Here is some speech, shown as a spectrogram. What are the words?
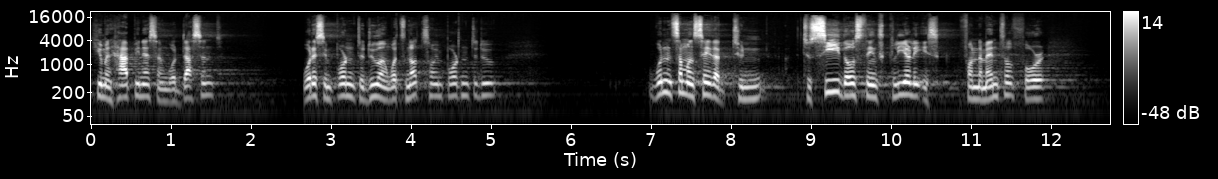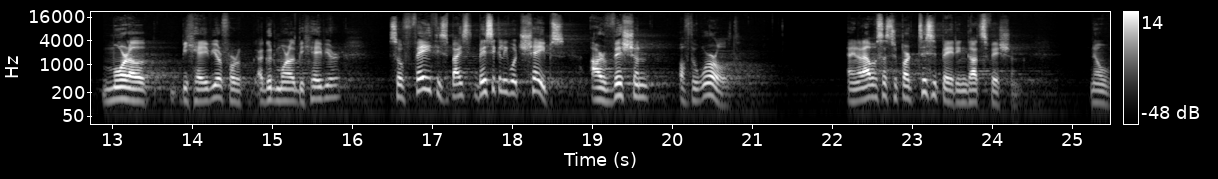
human happiness and what doesn't, what is important to do and what's not so important to do. Wouldn't someone say that to, to see those things clearly is fundamental for moral behavior, for a good moral behavior? So faith is basically what shapes our vision of the world and allows us to participate in God's vision. You know,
